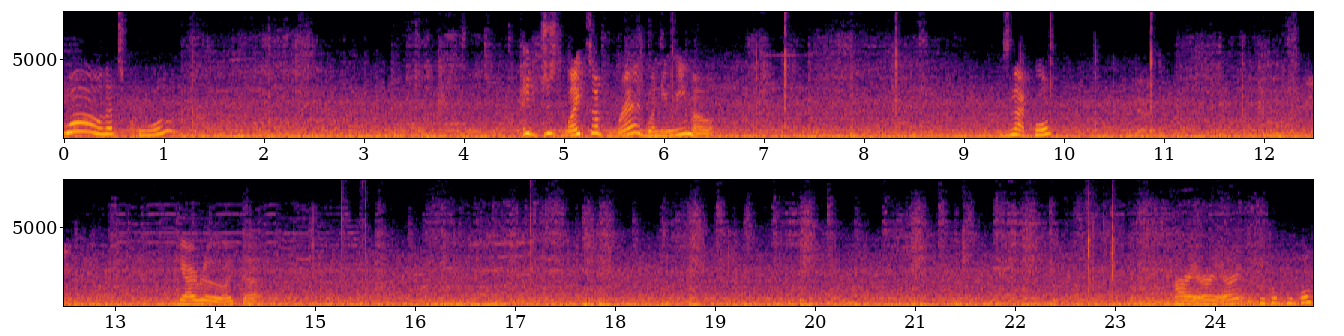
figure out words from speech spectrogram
Whoa, that's cool. It just lights up red when you emote. Isn't that cool? Yeah, cool. Yeah, I really like that. Alright, alright, alright. People, people.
